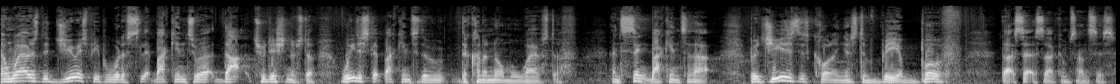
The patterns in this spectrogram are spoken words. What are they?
And whereas the Jewish people would have slipped back into a, that tradition of stuff, we just slip back into the, the kind of normal way of stuff and sink back into that. But Jesus is calling us to be above that set of circumstances.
